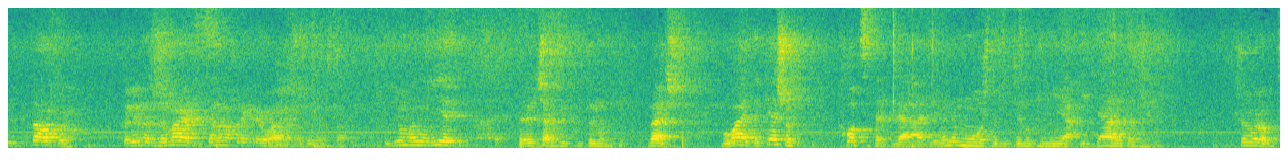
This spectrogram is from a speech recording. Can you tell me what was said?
відталкую, коліно зжимається, ця нога прикриває, щоб він не встав. Тоді в мене є час відтягнути. Далі. Буває таке, що хлопці терпляті, ви не можете дотягнути ніяк, і тягнете вже. Що ви робите?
